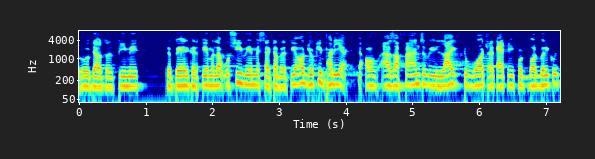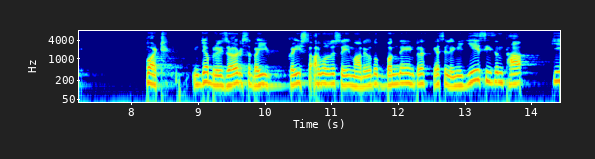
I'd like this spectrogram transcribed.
वो क्या होता है टीमें प्रिपेयर करती है मतलब उसी वे में सेटअप रहती है, और जो कि बढ़िया as a fans we like to watch attacking football बिल्कुल। बट जब रिज़ल्ट भाई कई सालों से सेम आ रहे हो तो बंदे इंटरेस्ट कैसे लेंगे? ये सीज़न था कि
